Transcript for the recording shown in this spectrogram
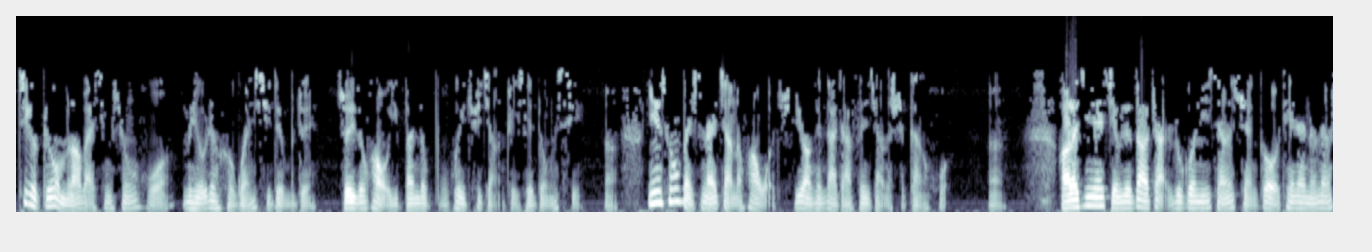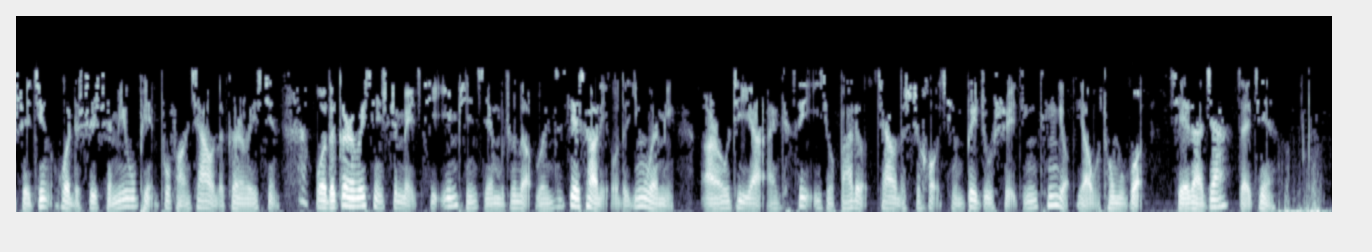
这个跟我们老百姓生活没有任何关系，对不对？所以的话，我一般都不会去讲这些东西啊，因为从本身来讲的话，我需要跟大家分享的是干货，嗯。好了，今天节目就到这儿。如果你想选购天然能量水晶或者是神秘物品，不妨加我的个人微信。我的个人微信是每期音频节目中的文字介绍里我的英文名 R O G R X C 一九八六。加我的时候请备注“水晶听友”，要不通不过。谢谢大家，再见。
